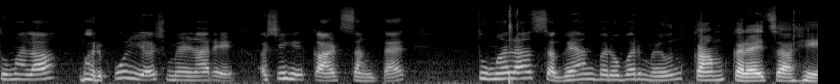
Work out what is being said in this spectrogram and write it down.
तुम्हाला भरपूर यश मिळणार आहे अशी ही कार्ड सांगतायत. तुम्हाला सगळ्यांबरोबर मिळून काम करायचं आहे.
